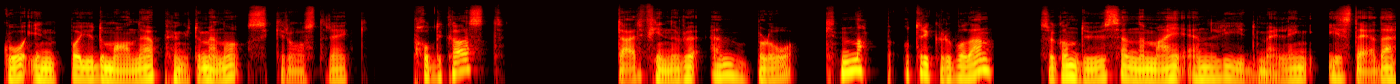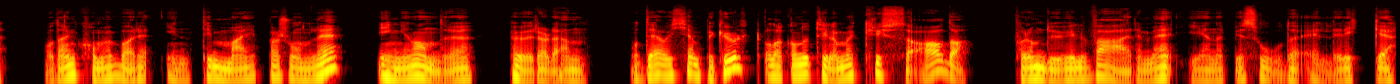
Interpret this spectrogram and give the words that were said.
Gå inn på judomania.no skråstrek podkast. Der finner du en blå knapp, og trykker du på den, så kan du sende meg en lydmelding i stedet, og den kommer bare inn til meg personlig, ingen andre hører den. Og det er jo kjempekult, og da kan du til og med krysse av, da, for om du vil være med i en episode eller ikke.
